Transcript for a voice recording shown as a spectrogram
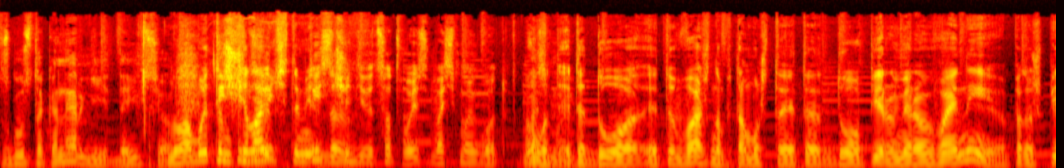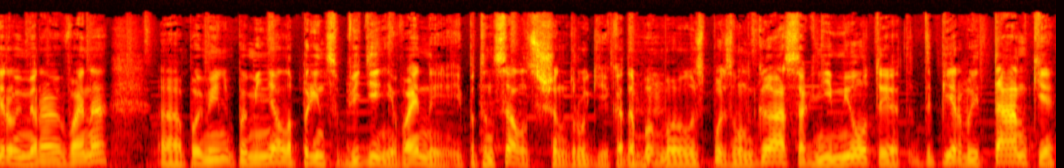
сгусток энергии, да и все. Ну, об этом 1900 человечество... да. 1908 год. Ну Вот, Восьмой. это до, это важно, потому что это до Первой мировой войны, потому что Первая мировая война э, помен- поменяла принцип ведения войны и потенциалы совершенно другие, когда был- Мгм. был использован газ, огнеметы, первые танки,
